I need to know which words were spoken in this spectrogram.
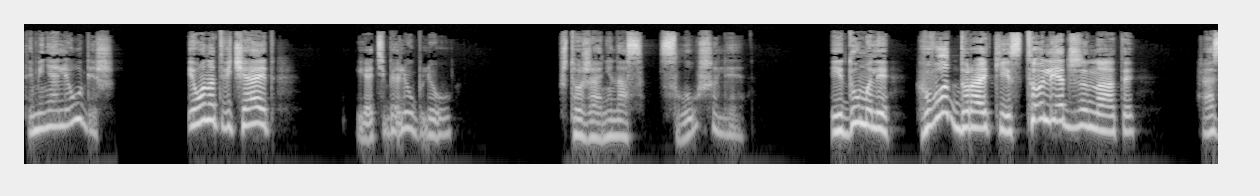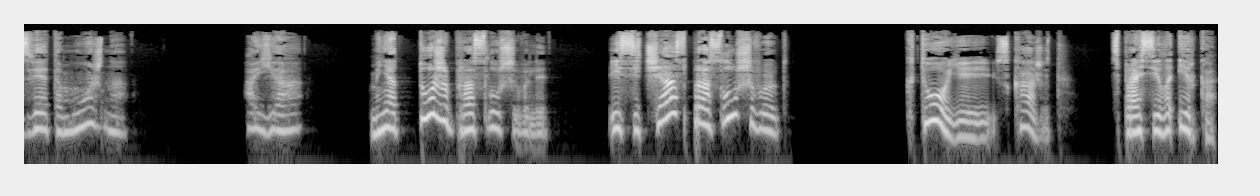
«Ты меня любишь?» И он отвечает, «Я тебя люблю». Что же, они нас слушали? И думали, вот дураки, сто лет женаты. Разве это можно? А я? Меня тоже прослушивали? И сейчас прослушивают? Кто ей скажет? Спросила Ирка.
